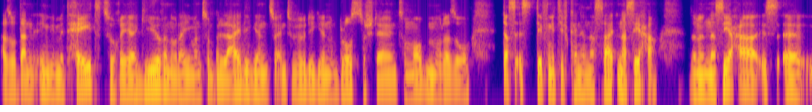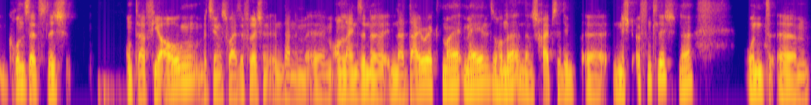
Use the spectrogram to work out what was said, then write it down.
Also dann irgendwie mit Hate zu reagieren oder jemanden zu beleidigen, zu entwürdigen, bloßzustellen, zu mobben oder so, das ist definitiv keine Nasiha, sondern Nasiha ist äh, grundsätzlich unter vier Augen, beziehungsweise vielleicht in, dann im, äh, im Online-Sinne in einer Direct-Mail, so, ne? Dann schreibst du dem äh, nicht öffentlich, ne? Und ähm,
